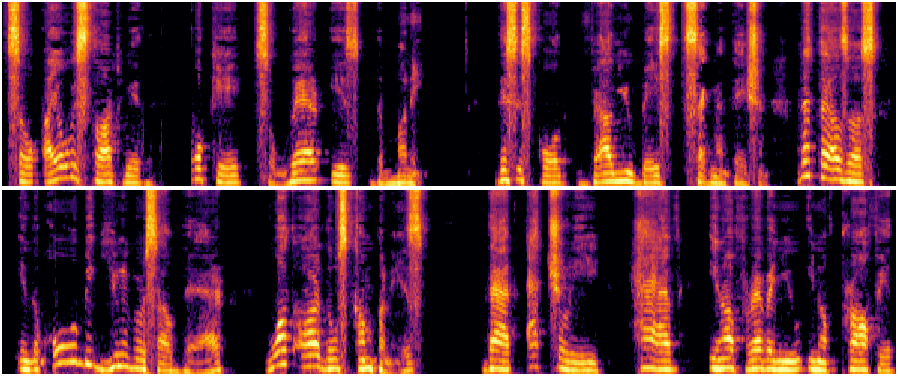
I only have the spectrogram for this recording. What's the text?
So I always start with, okay, so where is the money? This is called value-based segmentation. That tells us in the whole big universe out there, what are those companies that actually have enough revenue, enough profit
